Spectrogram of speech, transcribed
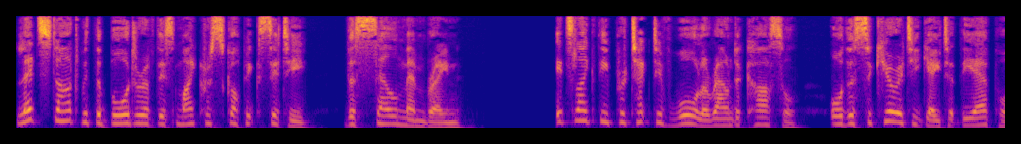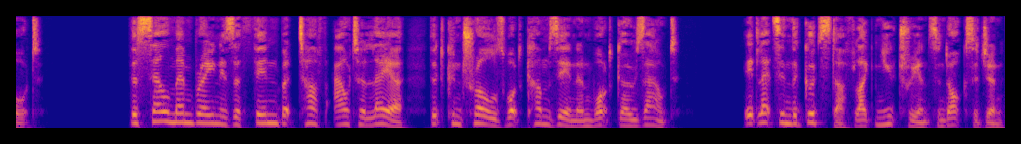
Let's start with the border of this microscopic city, the cell membrane. It's like the protective wall around a castle or the security gate at the airport. The cell membrane is a thin but tough outer layer that controls what comes in and what goes out. It lets in the good stuff like nutrients and oxygen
